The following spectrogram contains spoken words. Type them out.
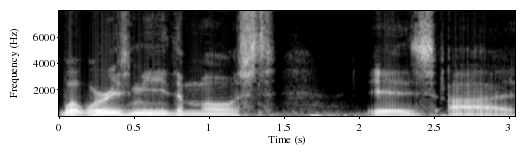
what worries me the most is uh,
